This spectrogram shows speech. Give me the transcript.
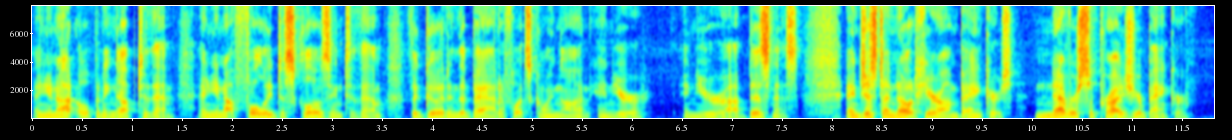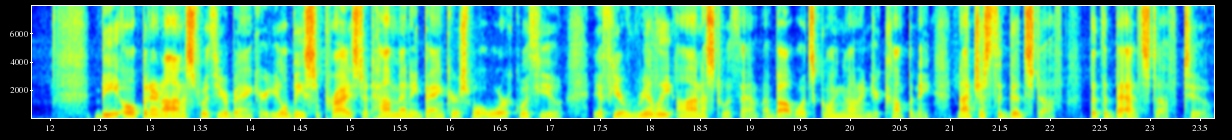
and you're not opening up to them and you're not fully disclosing to them the good and the bad of what's going on in your in your uh, business. And just a note here on bankers: never surprise your banker. Be open and honest with your banker. You'll be surprised at how many bankers will work with you if you're really honest with them about what's going on in your company. Not just the good stuff, but the bad stuff too.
